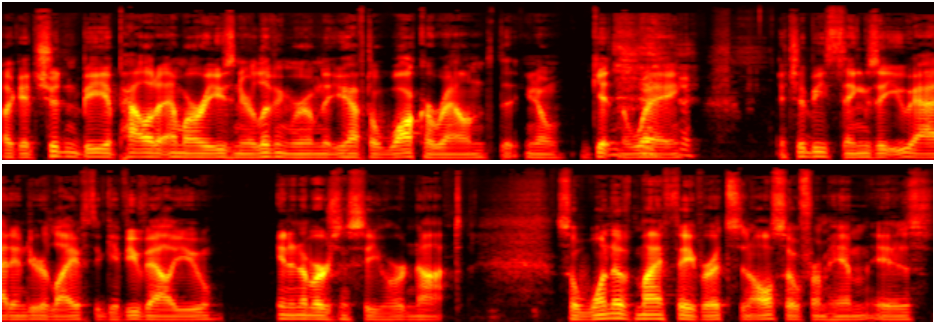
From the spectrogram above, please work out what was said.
Like it shouldn't be a pallet of MREs in your living room that you have to walk around that you know get in the way. it should be things that you add into your life that give you value in an emergency or not. So one of my favorites, and also from him, is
